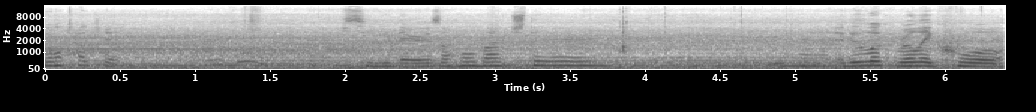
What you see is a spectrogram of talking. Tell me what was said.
Don't touch it. See, there's a whole bunch there. Yeah, they look really cool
